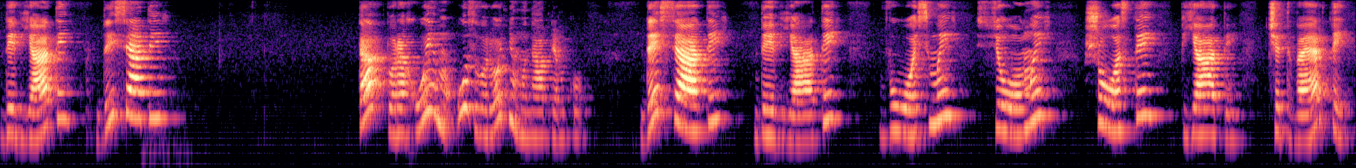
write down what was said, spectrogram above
дев'ятий, десятий. Так порахуємо у зворотньому напрямку. Десятий, дев'ятий, восьмий, сьомий, шостий, п'ятий, четвертий,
